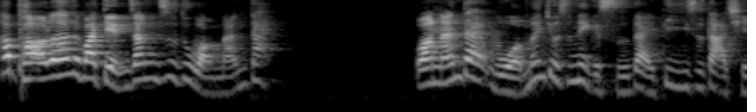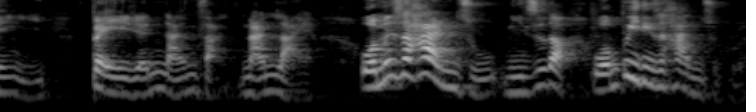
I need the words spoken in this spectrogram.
他跑了，他就把典章制度往南带，往南带。我们就是那个时代第一次大迁移，北人南返南来。我们是汉族，你知道，我们不一定是汉族了。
